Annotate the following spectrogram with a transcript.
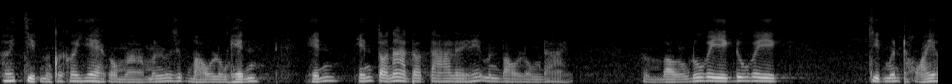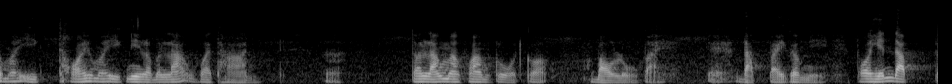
เฮ้ยจิตมันค่อยๆแยกออกมา มันรู้สึกเบาลงเห็น เห็นเห็นต่อหน้าต่อตาเลยให้มันเบาลงได้เบาลงดูไปอีกดูไปอีก จิตมันถอยออกมาอีก ถอยออกมาอีกนี่เรามันละอุปทานตอนหลังมาความโกรธก็เบาลงไป ดับไปก็มี พอเห็นดับไป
